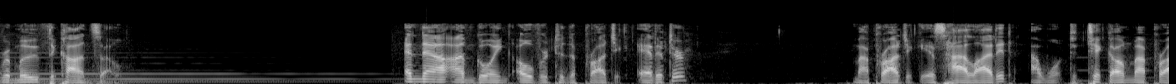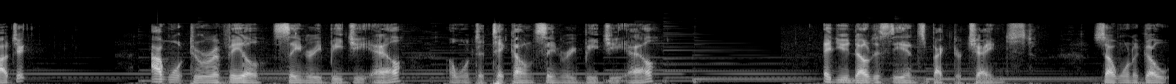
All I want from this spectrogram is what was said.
remove the console. And now I'm going over to the project editor my project is highlighted. I want to tick on my project. I want to reveal Scenery BGL. I want to tick on Scenery BGL. And you notice the inspector changed. So I want to go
